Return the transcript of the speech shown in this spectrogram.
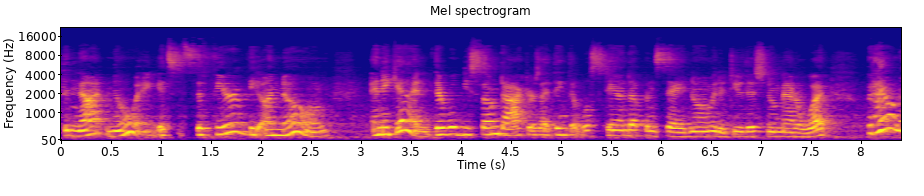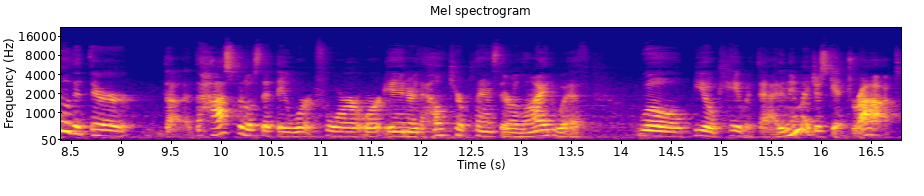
the not knowing. It's, it's the fear of the unknown. And again, there will be some doctors I think that will stand up and say, "No, I'm going to do this no matter what." But I don't know that they're the, the hospitals that they work for or in or the healthcare plans they're allied with will be okay with that. And they might just get dropped.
